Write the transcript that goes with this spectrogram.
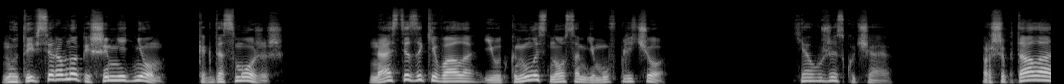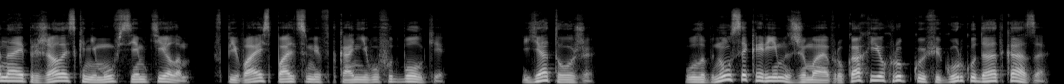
«Ну ты все равно пиши мне днем, когда сможешь». Настя закивала и уткнулась носом ему в плечо. «Я уже скучаю». Прошептала она и прижалась к нему всем телом, впиваясь пальцами в ткань его футболки. «Я тоже». Улыбнулся Карим, сжимая в руках ее хрупкую фигурку до отказа.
